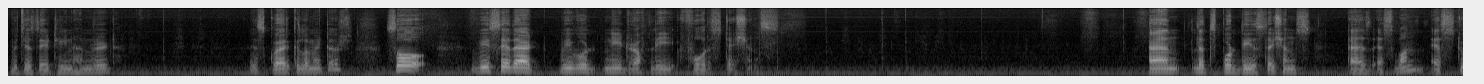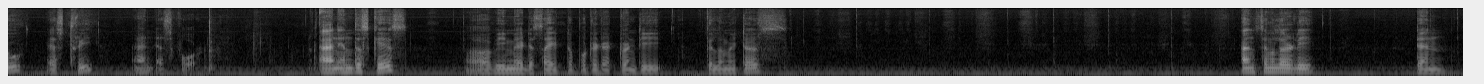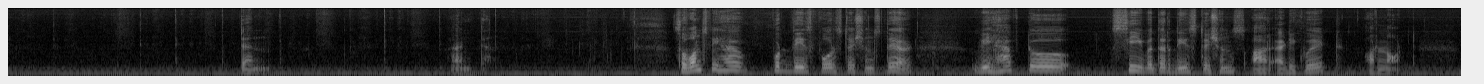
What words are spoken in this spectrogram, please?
which is 1800 square kilometers. So, we say that we would need roughly 4 stations. And let us put these stations as S 1, S 2, S 3 and S 4 and in this case uh, we may decide to put it at 20 kilometers. And similarly 10, 10 and 10. So, once we have put these 4 stations there, we have to see whether these stations are adequate or not.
